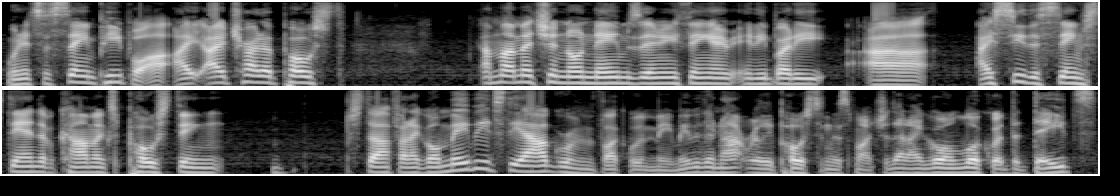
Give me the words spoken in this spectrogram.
When it's the same people, I, I try to post. I'm not mentioning no names or anything, anybody. Uh, I see the same stand up comics posting stuff, and I go, maybe it's the algorithm fucking with me. Maybe they're not really posting this much. And then I go and look at the dates.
